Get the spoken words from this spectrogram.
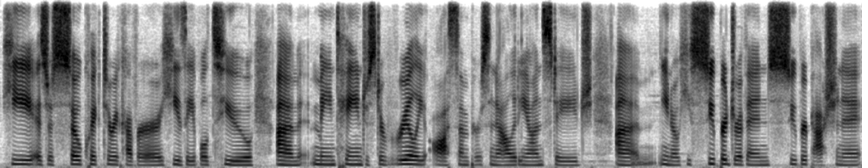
he is just so quick to recover. He's able to um, maintain just a really awesome personality on stage. Um, you know, he's super driven, super passionate.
